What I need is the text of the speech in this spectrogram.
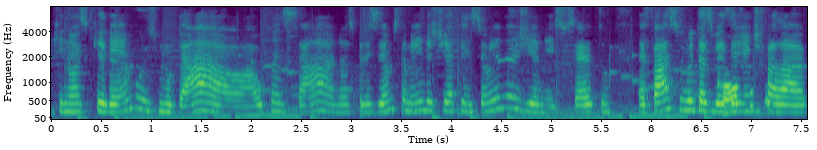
que nós queremos mudar, alcançar, nós precisamos também investir atenção e energia nisso, certo? É fácil muitas vezes Com a gente falar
